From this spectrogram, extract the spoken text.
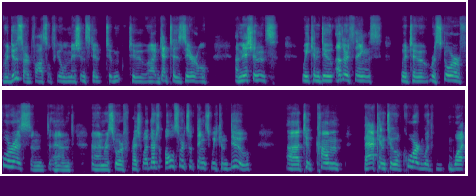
reduce our fossil fuel emissions to to to uh, get to zero emissions. We can do other things to restore forests and and and restore fresh water. There's all sorts of things we can do uh, to come back into accord with what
